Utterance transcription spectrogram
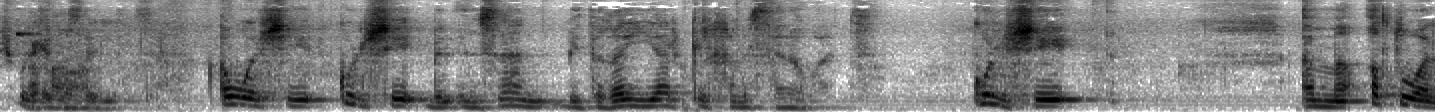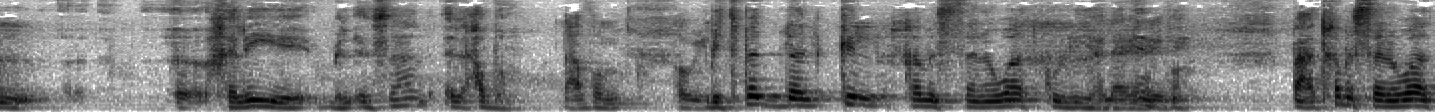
شو العظام؟ مفاصل. الإنسان أول شيء كل شيء بالإنسان بيتغير كل خمس سنوات. كل شيء. أما أطول آه، خلية بالإنسان العظم. العظم طويل بيتبدل كل خمس سنوات كليا. لا أنت. بعد خمس سنوات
